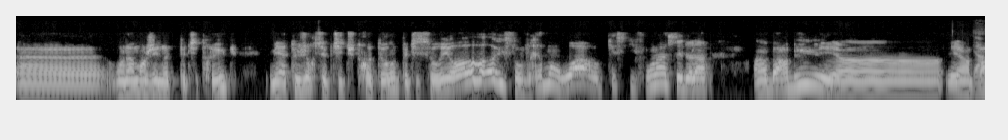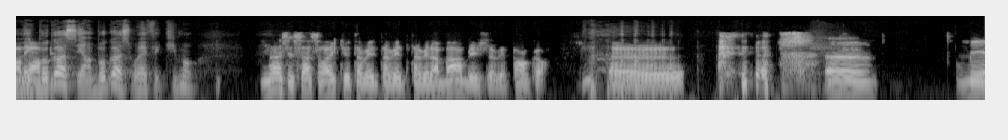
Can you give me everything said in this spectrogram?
Euh, on a mangé notre petit truc, mais il y a toujours ce petit, tu te retournes, petit sourire. Oh, ils sont vraiment, waouh, qu'est-ce qu'ils font là? C'est de là. Un barbu et un, et un Et un mec barbu. beau gosse, et un beau gosse, ouais, effectivement. Ouais, c'est ça, c'est vrai que t'avais, t'avais, t'avais la barbe et je l'avais pas encore. Euh... euh, Mais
